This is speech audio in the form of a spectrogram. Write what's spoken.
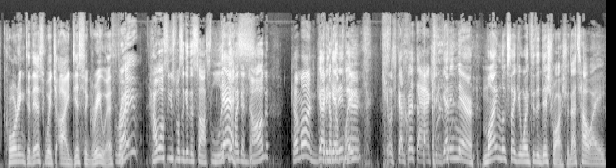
according to this, which I disagree with. right? How else are you supposed to get the sauce? Lick Yes. it like a dog? Come on, got to Pick up get the in plate. there. Better action. Get in there. Mine looks like it went through the dishwasher. That's how I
